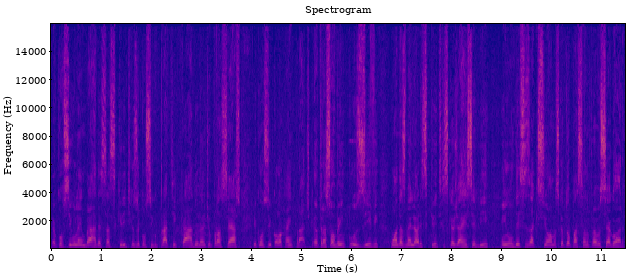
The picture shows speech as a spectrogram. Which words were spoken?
eu consigo lembrar dessas críticas, eu consigo praticar durante o processo e consigo colocar em prática. Eu transformei inclusive uma das melhores críticas que eu já recebi em um desses axiomas que eu estou passando para você agora,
